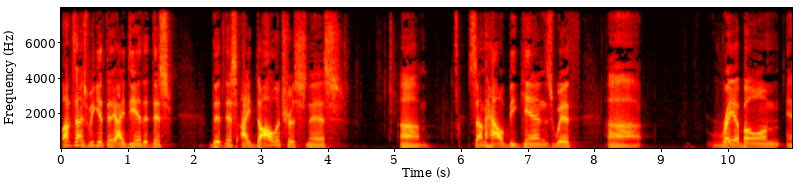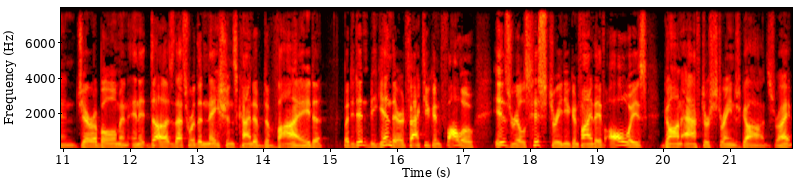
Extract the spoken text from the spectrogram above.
A lot of times we get the idea that this, that this idolatrousness um, somehow begins with uh, Rehoboam and Jeroboam, and, and it does. That's where the nations kind of divide. But he didn't begin there. In fact, you can follow Israel's history and you can find they've always gone after strange gods, right?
